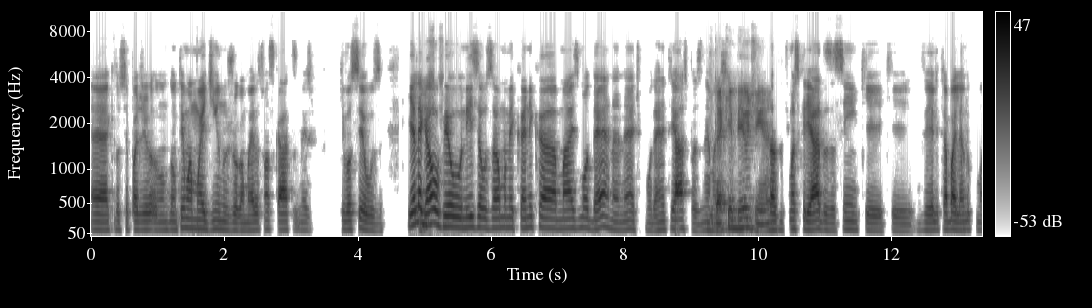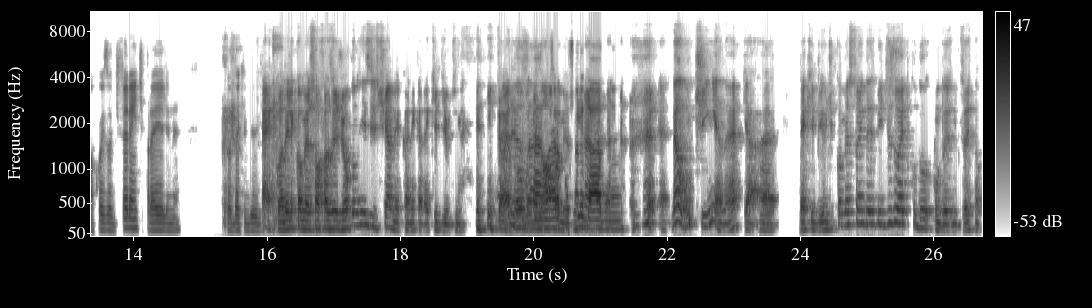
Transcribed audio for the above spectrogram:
é que você pode. Não, não, tem uma moedinha no jogo, a moeda são as cartas mesmo que você usa. E é legal Isso. ver o Nizia usar uma mecânica mais moderna, né? Tipo, moderna entre aspas, né? Mas, Deck building, né? Das últimas criadas, assim, que, que vê ele trabalhando com uma coisa diferente para ele, né? Do deck building. É, quando ele começou a fazer jogo, não existia a mecânica deck building, né? Então é, é novo, é nova mesmo. Consolidado, né? É, não, não tinha, né? Porque a é. deck building começou em 2018 com, do, com 2018, não,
